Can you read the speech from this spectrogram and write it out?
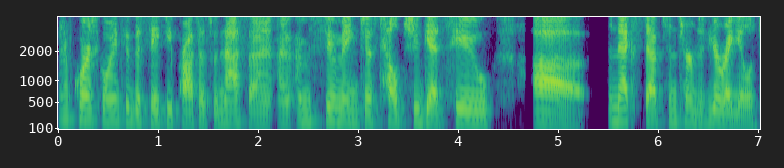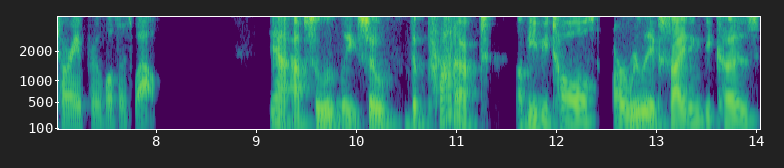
And of course, going through the safety process with NASA, I, am assuming just helps you get to uh, the next steps in terms of your regulatory approvals as well. Yeah, absolutely. So the product of eVTOLs are really exciting because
